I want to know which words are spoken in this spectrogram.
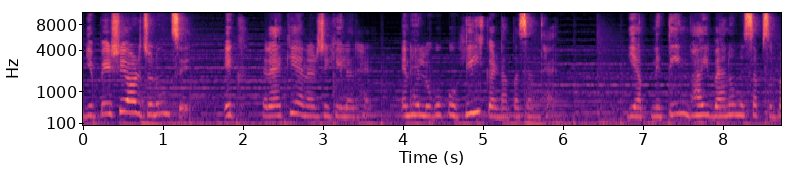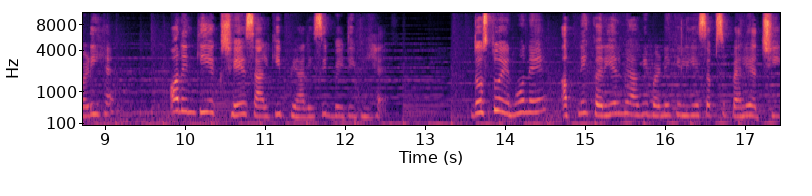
ये पेशे और जुनून से एक रैकी एनर्जी हीलर है। इन्हें लोगों को हील करना पसंद है। ये अपने तीन भाई बहनों में सबसे बड़ी है और इनकी एक छह साल की प्यारी सी बेटी भी है। दोस्तों, इन्होंने अपने करियर में आगे बढ़ने के लिए सबसे पहले अच्छी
